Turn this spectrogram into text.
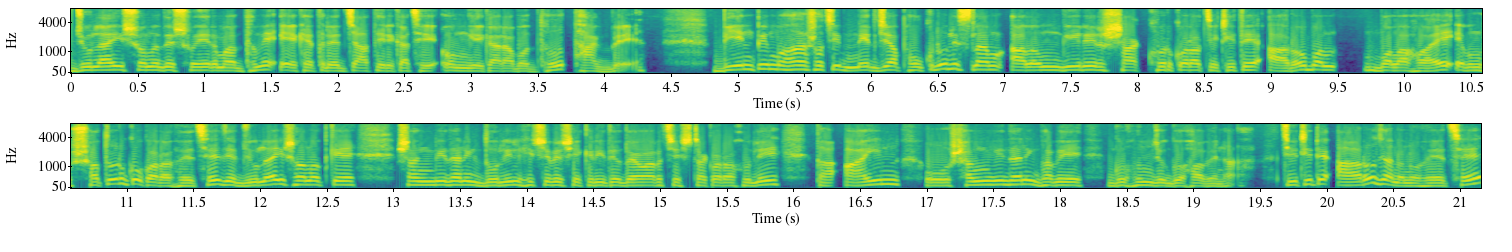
জুলাই সনদে সইয়ের মাধ্যমে এক্ষেত্রে জাতির কাছে অঙ্গীকারাবদ্ধ থাকবে। বিএনপি মহাসচিব মির্জা ফখরুল ইসলাম আলমগীরের স্বাক্ষর করা চিঠিতে আরও বল- হয় এবং সতর্ক করা হয়েছে যে জুলাই সনদকে সাংবিধানিক দলিল হিসেবে স্বীকৃতি দেওয়ার চেষ্টা করা হলে তা আইন ও সাংবিধানিকভাবে গ্রহণযোগ্য হবে না। চিঠিতে আরও জানানো হয়েছে,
